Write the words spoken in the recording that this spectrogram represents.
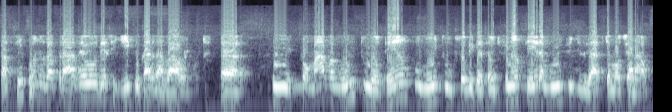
Há cinco anos atrás eu decidi que o carnaval uh, tomava muito meu tempo, muito sobre questão de financeira, muito desgaste emocional.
